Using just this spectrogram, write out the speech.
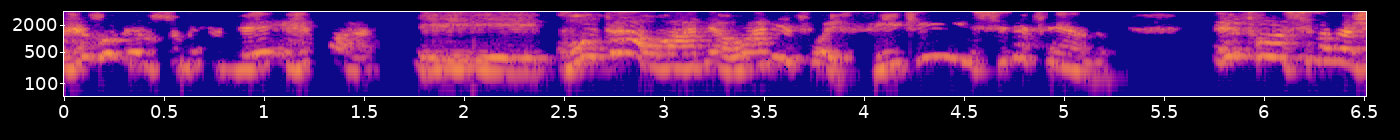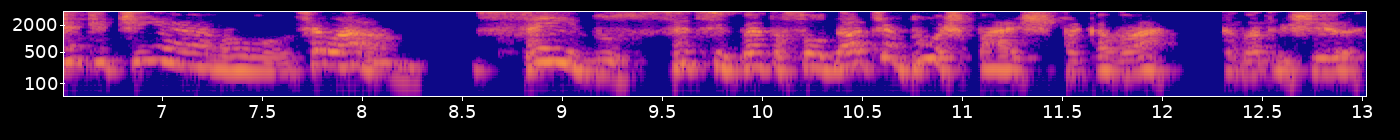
resolveram sobreviver e recuar. E contra a ordem, a ordem foi: fiquem e se defendam. Ele falou assim: mas a gente tinha, sei lá, 100 dos 150 soldados, tinha duas pás para cavar, cavar trincheira.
